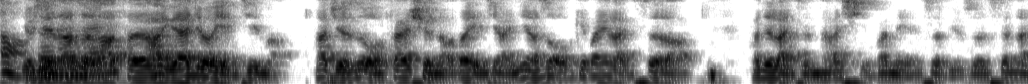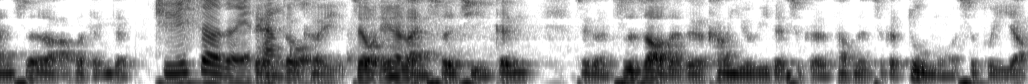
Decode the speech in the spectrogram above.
哦，有些人他说他他他原来就有眼镜嘛，他觉得说我 fashion 啊，我戴眼镜啊，人家说我可以帮你染色啊，他就染成他喜欢的颜色，比如说深蓝色啊，或等等，橘色的也看过，都可以。这种因为染色剂跟这个制造的这个抗 UV 的这个他们的这个镀膜是不一样，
